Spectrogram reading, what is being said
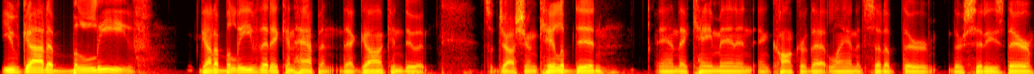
You've got to believe, got to believe that it can happen, that God can do it. That's what Joshua and Caleb did, and they came in and, and conquered that land and set up their their cities there,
